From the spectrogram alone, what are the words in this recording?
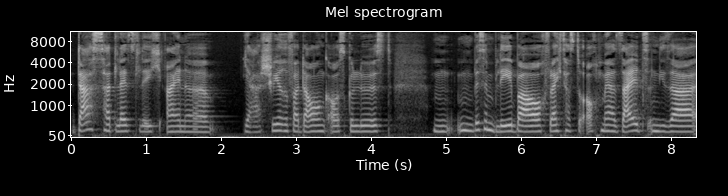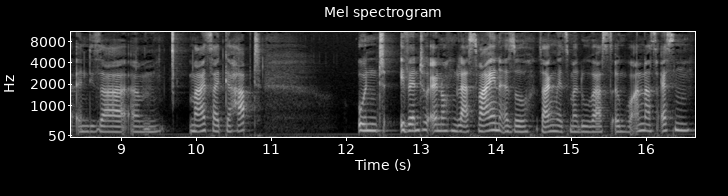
das hat letztlich eine ja, schwere Verdauung ausgelöst, ein bisschen Blähbauch, vielleicht hast du auch mehr Salz in dieser, in dieser ähm, Mahlzeit gehabt und eventuell noch ein Glas Wein. Also sagen wir jetzt mal, du warst irgendwo anders essen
